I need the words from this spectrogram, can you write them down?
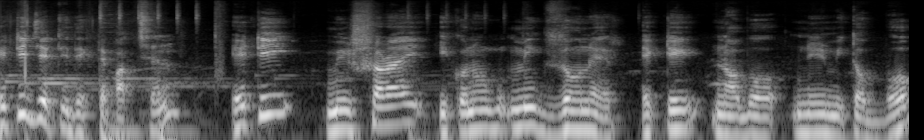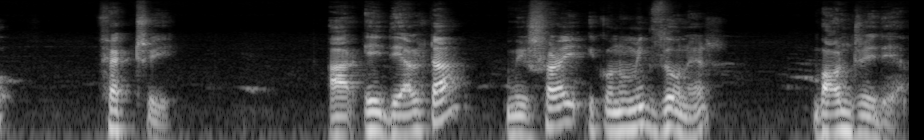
এটি যেটি দেখতে পাচ্ছেন, এটি মিরসরাই ইকোনমিক জোনের একটি নবনির্মিতব্য ফ্যাক্টরি। আর এই দেয়ালটা মিরসরাই ইকোনমিক জোনের বাউন্ডারি দেয়াল।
